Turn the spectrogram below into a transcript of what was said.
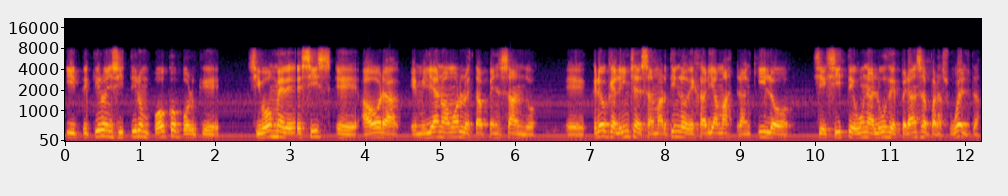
y te quiero insistir un poco porque si vos me decís eh, ahora, Emiliano Amor lo está pensando, eh, creo que al hincha de San Martín lo dejaría más tranquilo si existe una luz de esperanza para su vuelta.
